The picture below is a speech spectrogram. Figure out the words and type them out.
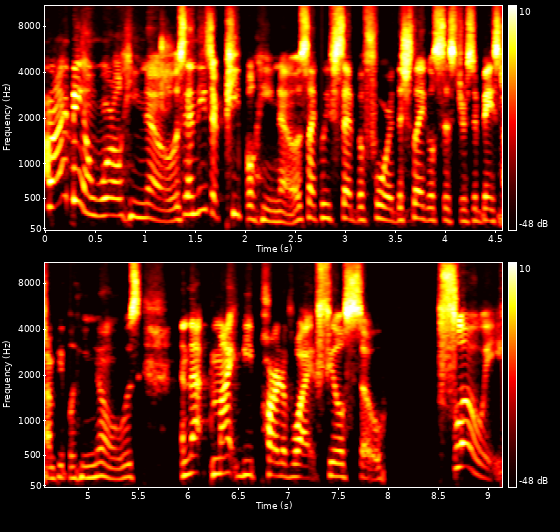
describing a world he knows, and these are people he knows. Like we've said before, the Schlegel sisters are based on people he knows, and that might be part of why it feels so flowy.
